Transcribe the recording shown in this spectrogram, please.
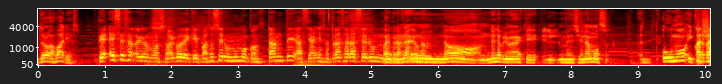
drogas varias. Ese es algo hermoso, algo de que pasó a ser un humo constante hace años atrás, ahora a ser un. Bueno, pero no, no, no- no es la primera vez que mencionamos humo y Kojima,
